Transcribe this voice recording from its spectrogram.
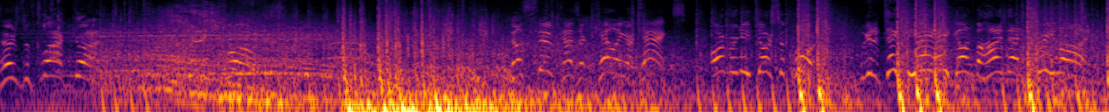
There's the flak gun! Those Stukas are killing our tanks! Armor needs our support! We're gonna take the AA gun behind that tree line!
